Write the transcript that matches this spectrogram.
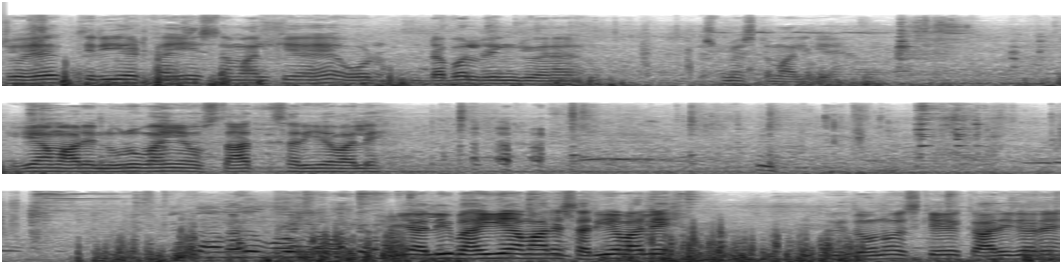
جو ہے تھری ایٹ کا ہی استعمال کیا ہے اور ڈبل رنگ جو ہے نا اس میں استعمال کیا ہے۔ یہ ہمارے نورو بھائی ہیں، استاد سریے والے۔ یہ علی بھائی ہے ہمارے سریے والے۔ یہ دونوں اس کے کاریگر ہیں۔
